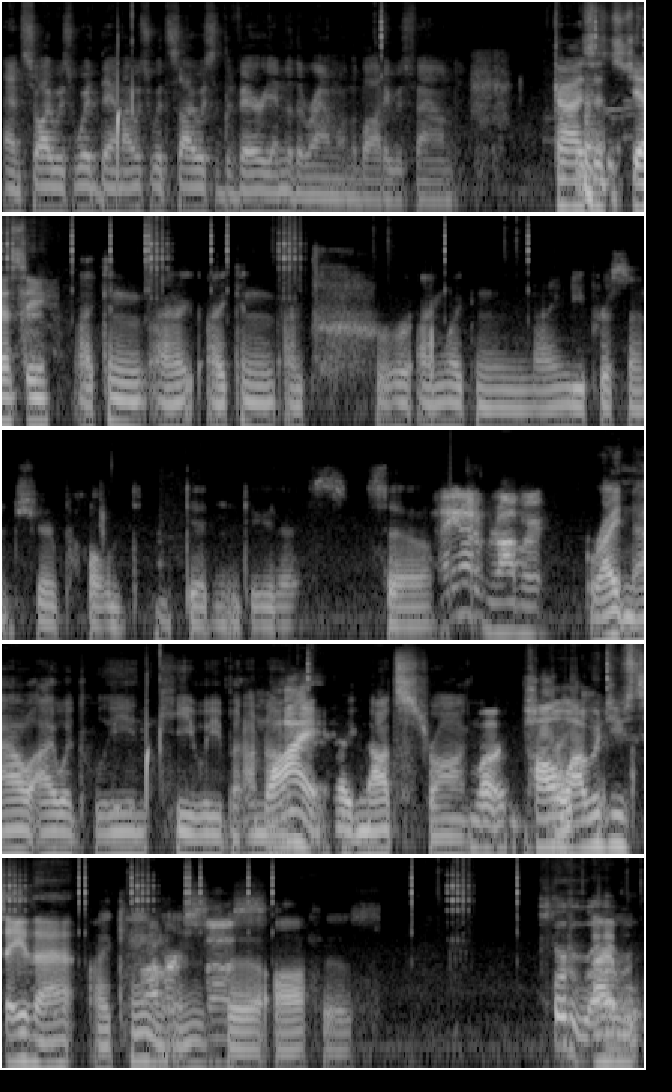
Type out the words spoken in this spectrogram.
And so I was with them. I was with Silas at the very end of the round when the body was found. Guys, it's Jesse. I can. I. I can. I'm. Pr- I'm like ninety percent sure Paul d- didn't do this. So I got Robert. right now, I would lean Kiwi, but I'm not Why? like not strong. Well, Paul, I why ca- would you say that? I came Robert into sus. the office. Poor I, Robert.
